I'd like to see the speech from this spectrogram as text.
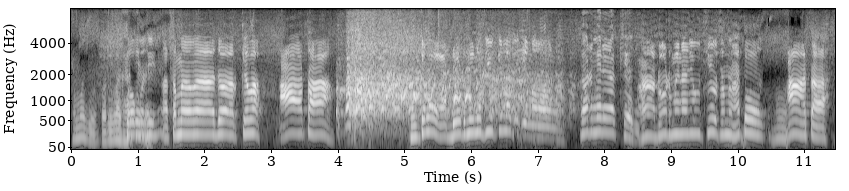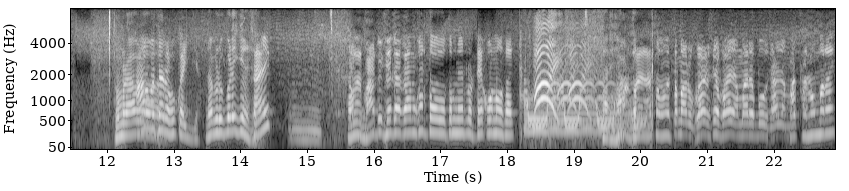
સમજવું પરિવાર તો પછી આ તમે હવે જો કેવા આ હતા. હું કેટલા દોઢ મહિનો થયો કેટલા થઈ ગયા મારા દોઢ મહિને નથી હા દોઢ મહિના જેવું થયું તમે હા તો આ હતા. હમણાં આ વધારે હુકાઈ ગયા. નબળું પડી ગયું સાહેબ? હવે ભાભી ભેગા કામ કરતા હોય તમને એટલો ટેકો ન થાય. ભાઈ આ તો હવે તમારું ઘર છે ભાઈ. અમારે બહુ જાજા માથા ન મરાય.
